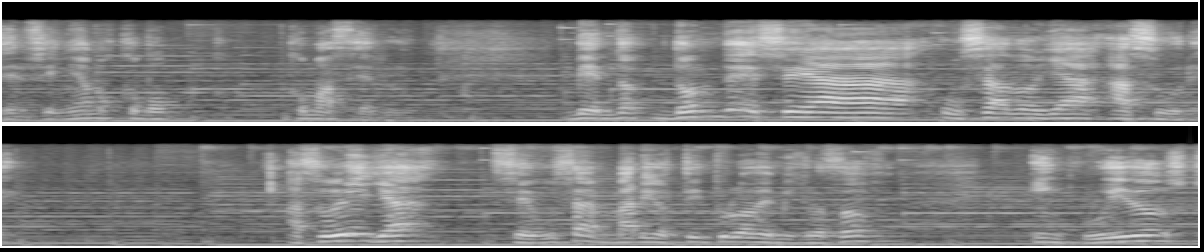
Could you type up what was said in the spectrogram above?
te enseñamos cómo, cómo hacerlo. Bien, ¿dónde se ha usado ya Azure? Azure ya se usa en varios títulos de Microsoft, incluidos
